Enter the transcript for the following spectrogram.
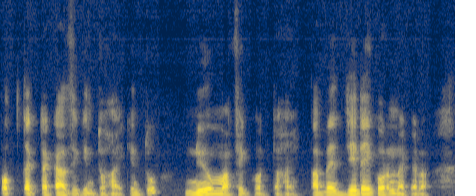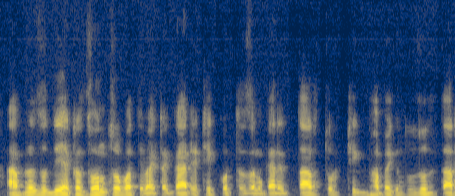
প্রত্যেকটা কাজই কিন্তু হয়, কিন্তু নিয়ম মাফিক করতে হয়। আপনি যেটাই করেন না কেন, আপনি যদি একটা যন্ত্রপাতি বা একটা গাড়ি ঠিক করতে চান, গাড়ির তার তো ঠিকভাবে কিন্তু যদি তার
